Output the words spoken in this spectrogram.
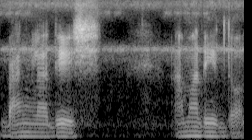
বাংলাদেশ আমাদের দল।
